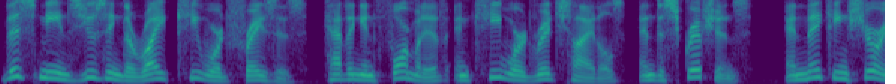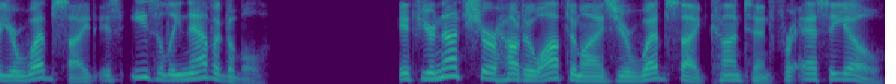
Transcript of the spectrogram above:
This means using the right keyword phrases, having informative and keyword rich titles and descriptions, and making sure your website is easily navigable. If you're not sure how to optimize your website content for SEO,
